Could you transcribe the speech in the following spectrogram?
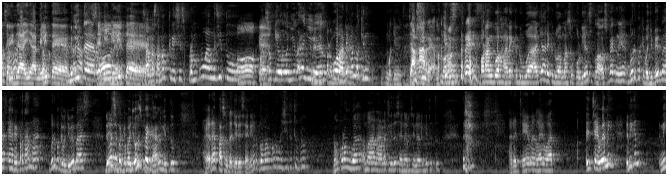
sama-sama Krida, iya, sama- militer. militer. Semi Oh, militer. sama-sama krisis perempuan di situ. Oh, oke. masuk geologi lagi Krisis kan? perempuan. wah dia kan makin makin jangar ya, makin orang, stres. orang gua hari kedua aja hari kedua masuk kuliah setelah ospek nih gua udah pakai baju bebas. Eh hari pertama gua udah pakai baju bebas. Dia masih pakai baju ospek kan gitu. Akhirnya pas udah jadi senior gua nongkrong di situ tuh bro. Nongkrong gua sama anak-anak situ senior senior gitu tuh. Ada cewek lewat. Ini cewek nih ini kan ini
